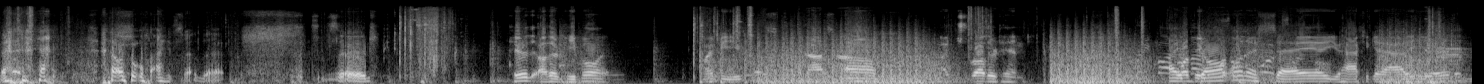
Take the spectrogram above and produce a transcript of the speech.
I don't know why I said that. It's absurd. Here are the other people. and Might be you guys. Nah, it's not. Um, I brothered him. I don't want to say you have to get out of here,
